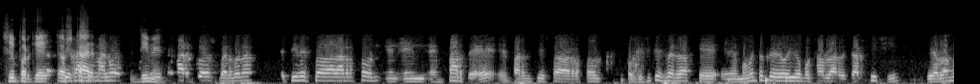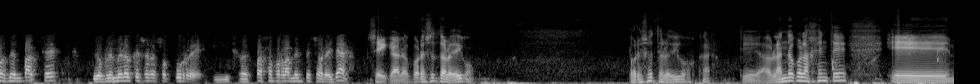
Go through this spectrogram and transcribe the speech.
Sí, porque, Oscar, dime. Marcos, perdona, tienes toda la razón, en, en, parte, ¿eh? en parte tienes toda la razón, porque sí que es verdad que en el momento que hoy vamos a hablar de car fishing y hablamos de embalse, lo primero que se nos ocurre y se nos pasa por la mente es Orellana. Sí, claro, por eso te lo digo. Por eso te lo digo, Oscar, que hablando con la gente, eh,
